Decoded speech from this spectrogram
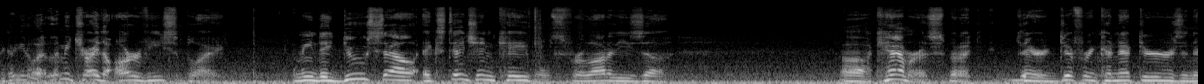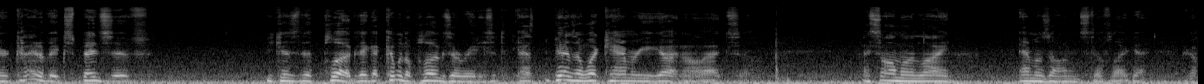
I go, you know what? Let me try the RV supply. I mean, they do sell extension cables for a lot of these uh, uh, cameras, but I, they're different connectors and they're kind of expensive because the plug they got come with the plugs already so it has, depends on what camera you got and all that so. I saw them online Amazon and stuff like that. I go,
